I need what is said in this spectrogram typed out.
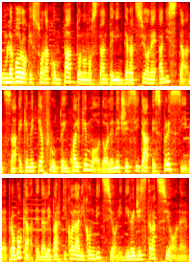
Un lavoro che suona compatto nonostante l'interazione a distanza e che mette a frutto in qualche modo le necessità espressive provocate dalle particolari condizioni di registrazione.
